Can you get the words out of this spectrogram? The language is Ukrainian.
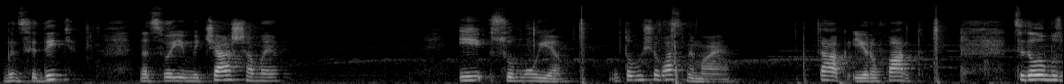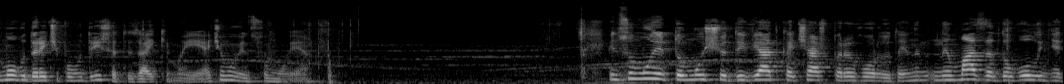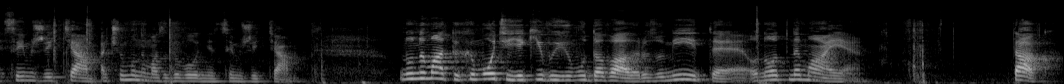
Він сидить над своїми чашами і сумує, Ну, тому що вас немає. Так, іерофант. Це дало йому змогу, до речі, помудрішати, зайки мої. А чому він сумує? Він сумує, тому що дев'ятка чаш перегорнута. Нема задоволення цим життям. А чому нема задоволення цим життям? Ну, нема тих емоцій, які ви йому давали, розумієте? Воно от немає. Так.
